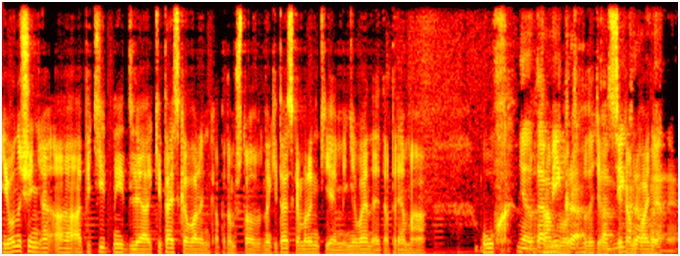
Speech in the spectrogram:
И он очень а, а, аппетитный для китайского рынка, потому что на китайском рынке минивэны это прямо... Ух, Не, ну там, там микро, вот, вот эти там вот все компании.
